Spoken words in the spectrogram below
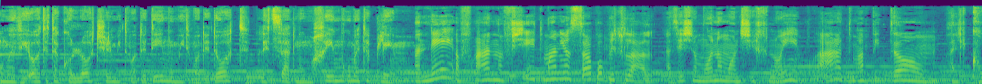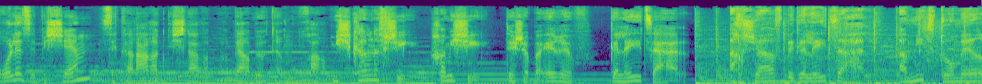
ומביאות את הקולות של מתמודדים ומתמודדות לצד מומחים ומטפלים. אני, הפרעה נפשית, מה אני עושה פה בכלל? אז יש המון המון שכנועים. את, מה פתאום? על לקרוא לזה בשם, זה קרה רק בשלב הרבה הרבה יותר מאוחר. משקל נפשי, חמישי, תשע בערב, גלי צה"ל. עכשיו בגלי צה"ל, עמית תומר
